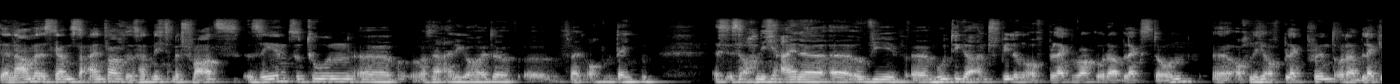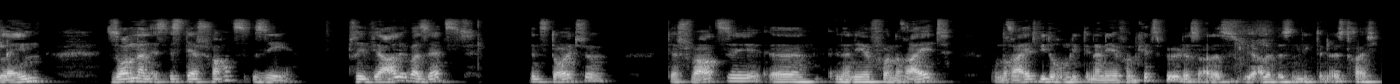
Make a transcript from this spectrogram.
Der Name ist ganz einfach. Es hat nichts mit Schwarzsehen zu tun, äh, was ja einige heute äh, vielleicht auch denken. Es ist auch nicht eine äh, irgendwie äh, mutige Anspielung auf Black Rock oder Blackstone, äh, auch nicht auf Black Print oder Black Lane, sondern es ist der Schwarzsee. Trivial übersetzt ins Deutsche, der Schwarzsee äh, in der Nähe von Reit. Und Reit wiederum liegt in der Nähe von Kitzbühel. Das alles, wir alle wissen, liegt in Österreich.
